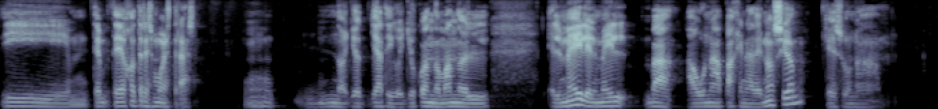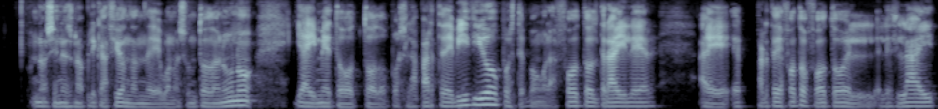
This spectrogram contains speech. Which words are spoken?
y te, dejo tres muestras. Mm, no, yo ya digo, yo cuando mando el, el mail, el mail va a una página de Notion, que es una, Notion es una aplicación donde, bueno, es un todo en uno y ahí meto todo. Pues la parte de vídeo, pues te pongo la foto, el tráiler, eh, eh, parte de foto, foto, el, slide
